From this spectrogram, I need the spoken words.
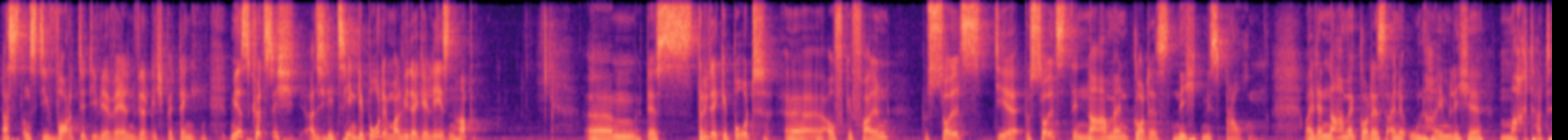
Lasst uns die Worte, die wir wählen, wirklich bedenken. Mir ist kürzlich, als ich die zehn Gebote mal wieder gelesen habe, ähm, das dritte Gebot äh, aufgefallen du sollst, dir, du sollst den Namen Gottes nicht missbrauchen, weil der Name Gottes eine unheimliche Macht hat.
